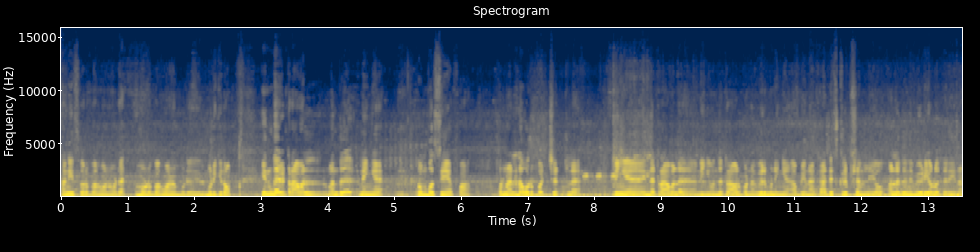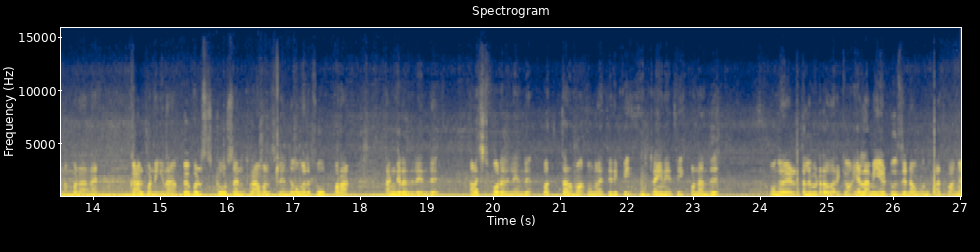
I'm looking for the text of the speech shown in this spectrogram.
சனீஸ்வர பகவானோட நம்மளோட பகவானை முடி முடிக்கிறோம். இந்த ட்ராவல் வந்து நீங்கள் ரொம்ப சேஃபாக ஒரு நல்ல ஒரு பட்ஜெட்டில் நீங்கள் இந்த ட்ராவலை நீங்கள் வந்து ட்ராவல் பண்ண விரும்புனீங்க அப்படின்னாக்கா டிஸ்கிரிப்ஷன்லேயோ அல்லது இந்த வீடியோவில் தெரிகிற நம்பரான கால் பண்ணிங்கன்னா பெபிள்ஸ் டூர்ஸ் அண்ட் ட்ராவல்ஸ்லேருந்து உங்களை சூப்பராக தங்குறதுலேருந்து அழைச்சிட்டு போகிறதுலேருந்து பத்திரமா உங்களை திருப்பி ட்ரெயின் ஏற்றி கொண்டாந்து உங்கள் இடத்துல விடுற வரைக்கும் எல்லாமே ஏ டு இசட் அவங்க வந்து பார்த்துப்பாங்க.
